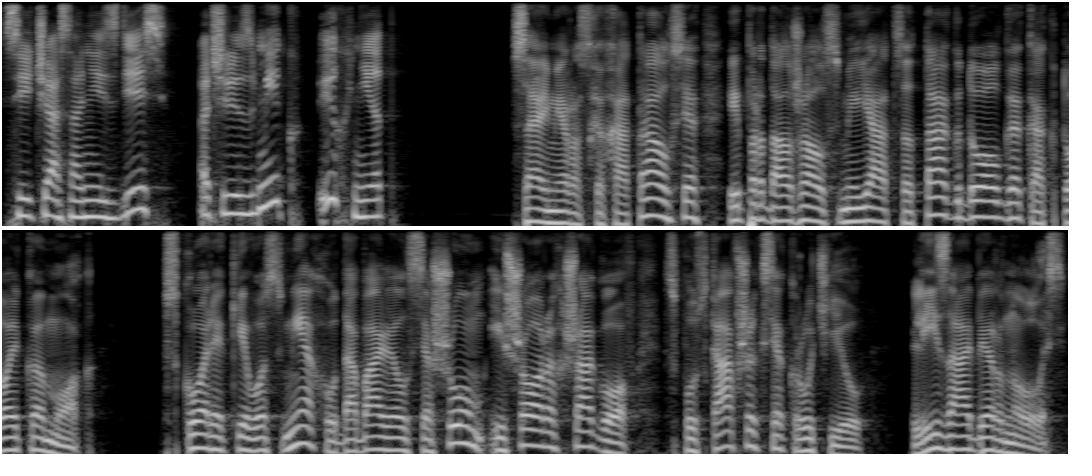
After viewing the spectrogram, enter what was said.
Сейчас они здесь, а через миг их нет». Сайми расхохотался и продолжал смеяться так долго, как только мог. Вскоре к его смеху добавился шум и шорох шагов, спускавшихся к ручью. Лиза обернулась.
